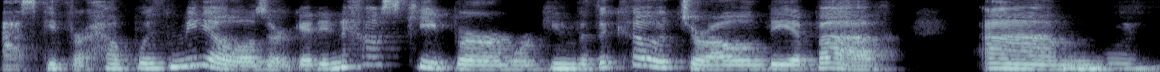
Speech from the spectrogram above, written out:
asking for help with meals or getting a housekeeper or working with a coach or all of the above? Um, mm-hmm.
